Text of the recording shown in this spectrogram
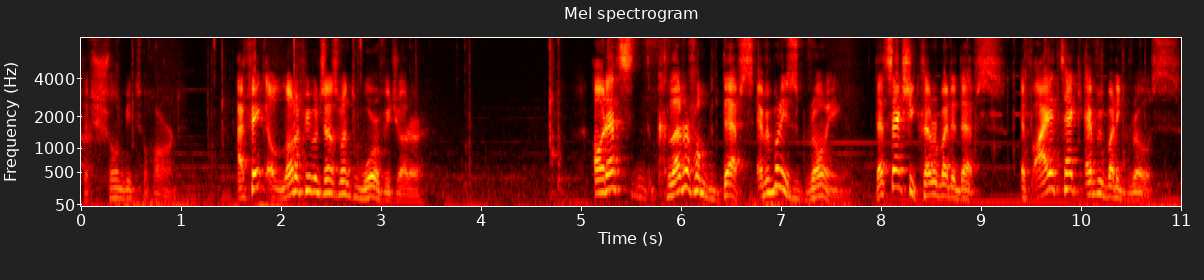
That shouldn't be too hard. I think a lot of people just went to war with each other. Oh, that's clever from the devs. Everybody's growing. That's actually clever by the devs. If I attack, everybody grows.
